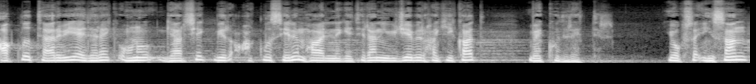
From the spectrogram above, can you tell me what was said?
aklı terbiye ederek onu gerçek bir aklı selim haline getiren yüce bir hakikat ve kudrettir. Yoksa insan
